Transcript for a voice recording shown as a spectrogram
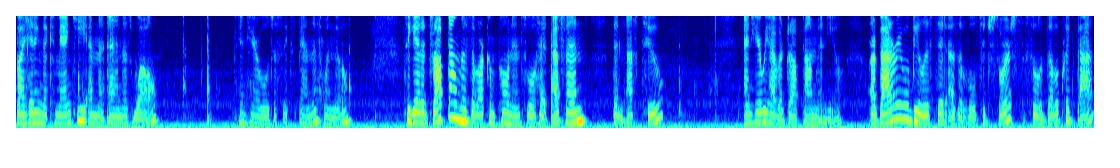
by hitting the command key and the N as well. And here we'll just expand this window. To get a drop-down list of our components, we'll hit Fn, then F2, and here we have a drop-down menu. Our battery will be listed as a voltage source, so we'll double-click that.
